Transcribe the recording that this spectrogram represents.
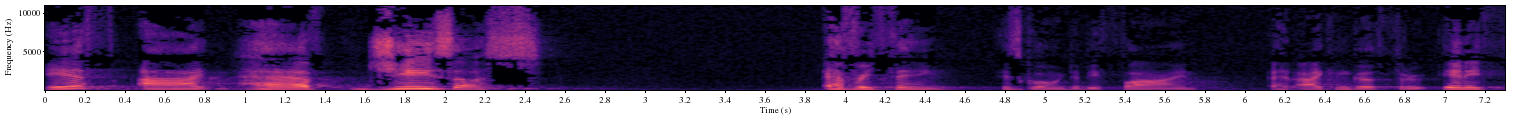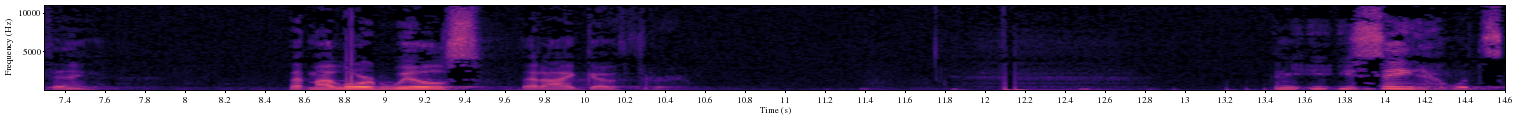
If I have Jesus, everything is going to be fine, and I can go through anything that my Lord wills that I go through. And you, see, what's,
